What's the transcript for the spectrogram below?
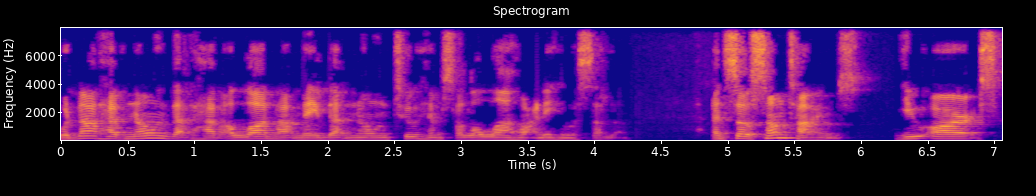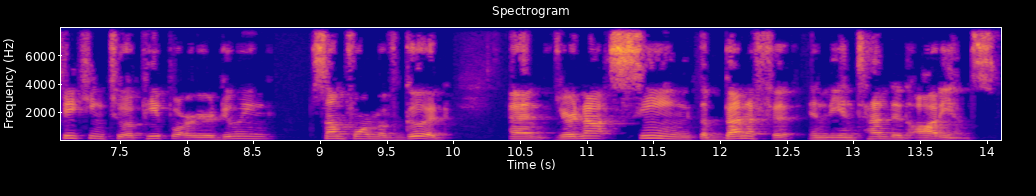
would not have known that had Allah not made that known to him. And so sometimes you are speaking to a people or you're doing some form of good, and you're not seeing the benefit in the intended audience.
